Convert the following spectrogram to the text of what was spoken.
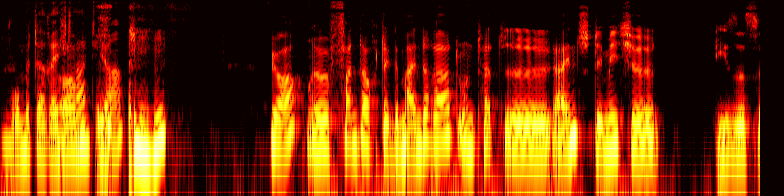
Womit er recht Ähm, hat, ja. Ja, äh, fand auch der Gemeinderat und hat äh, einstimmig äh, dieses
